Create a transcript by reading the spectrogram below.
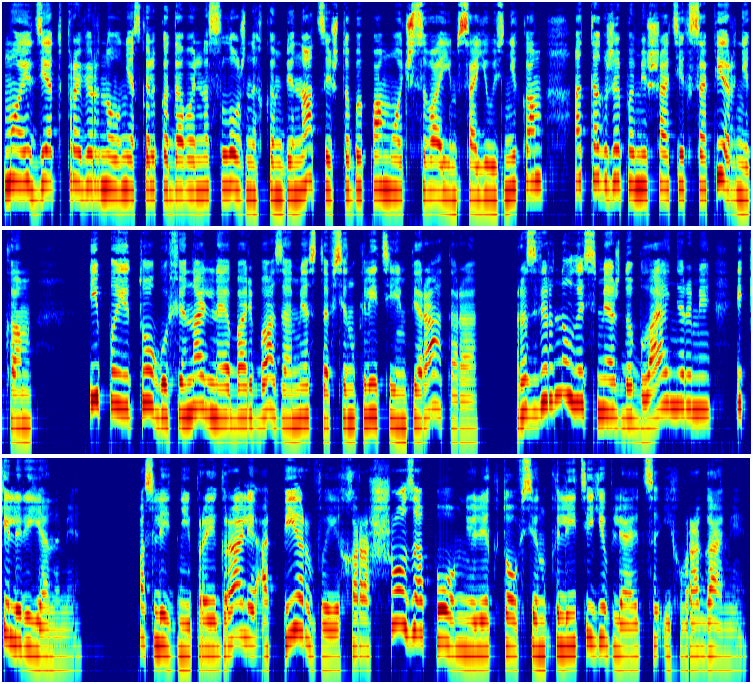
Мой дед провернул несколько довольно сложных комбинаций, чтобы помочь своим союзникам, а также помешать их соперникам, и по итогу финальная борьба за место в Синклите императора развернулась между блайнерами и келлериянами. Последние проиграли, а первые хорошо запомнили, кто в Синклите является их врагами.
